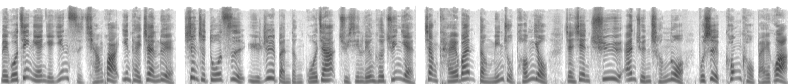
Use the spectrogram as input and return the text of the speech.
美国近年也因此强化印太战略，甚至多次与日本等国家举行联合军演，向台湾等民主朋友展现区域安全承诺，不是空口白话。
